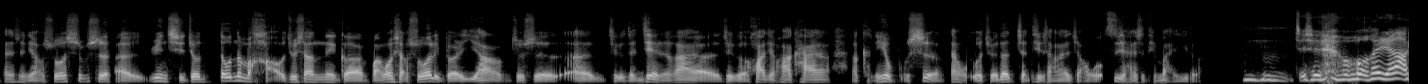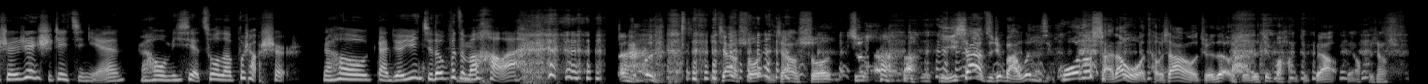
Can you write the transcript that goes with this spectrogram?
但是你要说是不是呃运气就都那么好，就像那个网络小说里边一样，就是呃这个人见人爱，这个花见。花开啊，肯定又不是，但我我觉得整体上来讲，我自己还是挺满意的。嗯哼，就是 我和任老师认识这几年，然后我们一起也做了不少事儿，然后感觉运气都不怎么好啊。不，你这样说，你这样说，就一下子就把问题锅都甩到我头上了。我觉得，我觉得这不好，就不要不要互相说，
